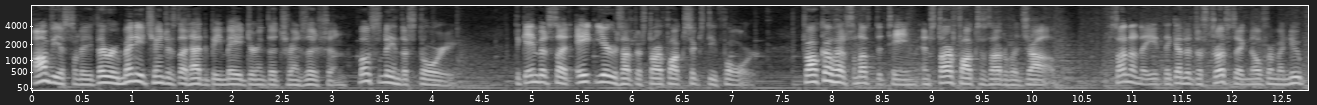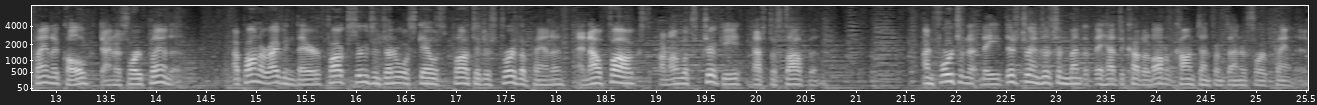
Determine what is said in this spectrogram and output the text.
Obviously, there were many changes that had to be made during the transition, mostly in the story. The game is set 8 years after Star Fox 64. Falco has left the team, and Star Fox is out of a job. Suddenly, they get a distress signal from a new planet called Dinosaur Planet. Upon arriving there, Fox learns of General Scale's plot to destroy the planet, and now Fox, along with Tricky, has to stop him. Unfortunately, this transition meant that they had to cut a lot of content from Dinosaur Planet.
